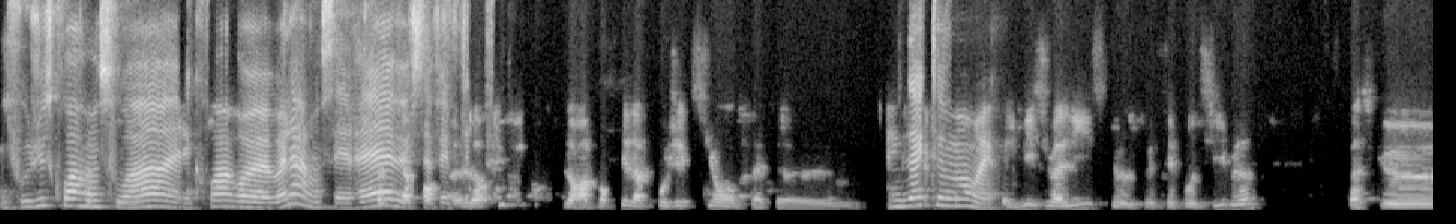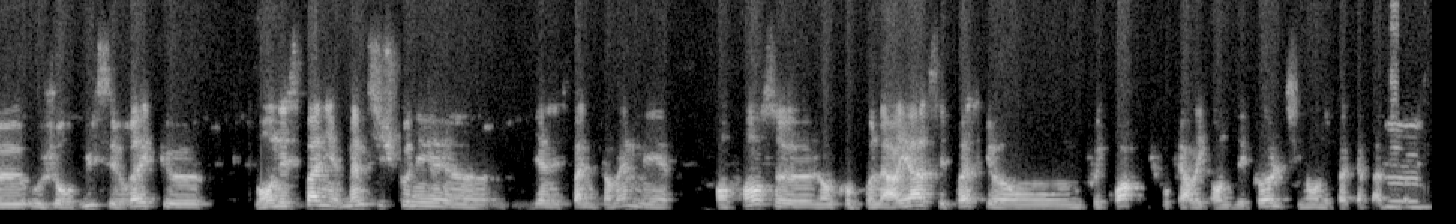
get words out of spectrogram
Il faut juste croire en soi et croire euh, voilà, en ses rêves. Ça fait leur, leur, apporter la projection, en fait. Exactement, ouais. Elles visualisent que, que c'est possible parce que aujourd'hui, c'est vrai que Bon, en Espagne, même si je connais euh, bien l'Espagne quand même, mais en France, euh, l'entrepreneuriat, c'est presque, on nous fait croire qu'il faut faire les grandes écoles, sinon on n'est pas capable. Mm.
